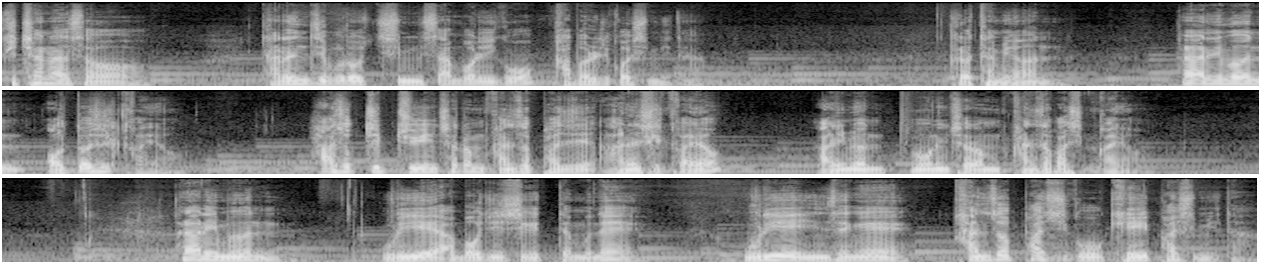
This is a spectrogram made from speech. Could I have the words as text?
귀찮아서 다른 집으로 짐 싸버리고 가버릴 것입니다. 그렇다면 하나님은 어떠실까요? 하숙집 주인처럼 간섭하지 않으실까요? 아니면 부모님처럼 간섭하실까요? 하나님은 우리의 아버지이시기 때문에 우리의 인생에 간섭하시고 개입하십니다.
